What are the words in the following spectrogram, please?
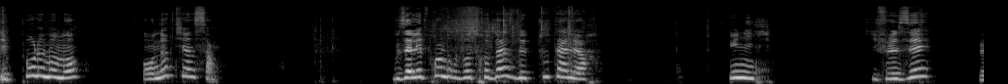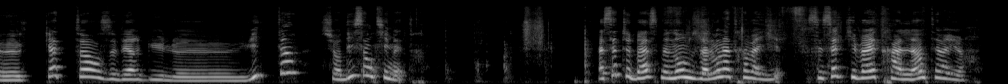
Et pour le moment, on obtient ça. Vous allez prendre votre base de tout à l'heure, unie, qui faisait 14,8 euh, sur 10 cm. À cette base, maintenant, nous allons la travailler. C'est celle qui va être à l'intérieur.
